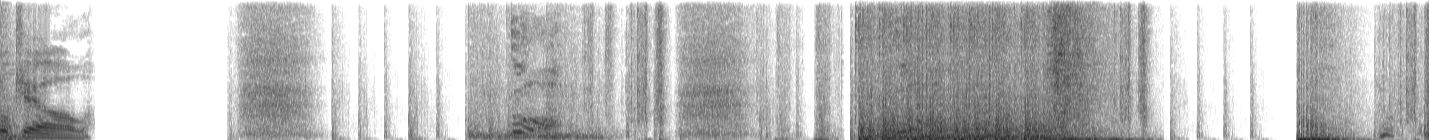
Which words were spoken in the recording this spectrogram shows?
Double kill! Stop!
